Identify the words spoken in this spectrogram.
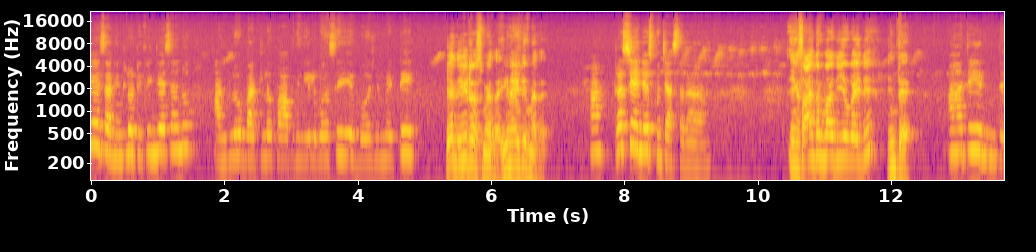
చేశాను. ఇంట్లో టిఫిన్ చేశాను. అంట్లో బట్టలు పాపకి నీళ్ళు పోసి భోజనం పెట్టి. ఏంది ఈ డ్రెస్ మీద? ఈ నైటీ మీద? డ్రెస్ చేంజ్ చేసుకుని చేస్తారా? ఇంక సాయంత్రం దాకా తీయగా ఇది? ఇంతే? అది అంతే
